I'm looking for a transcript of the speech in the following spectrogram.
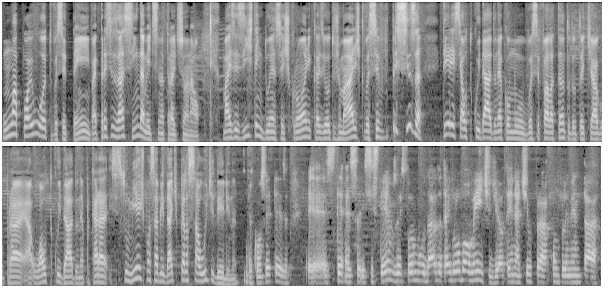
um apoia o outro. Você tem, vai precisar sim da medicina tradicional. Mas existem doenças crônicas e outros males que você precisa ter esse autocuidado, né? Como você fala tanto, doutor Tiago, para o autocuidado, né? Para o cara assumir a responsabilidade pela saúde dele, né? É, com certeza. É, esses termos eles foram mudados até globalmente de alternativo para complementar.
